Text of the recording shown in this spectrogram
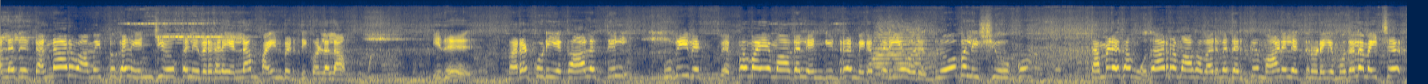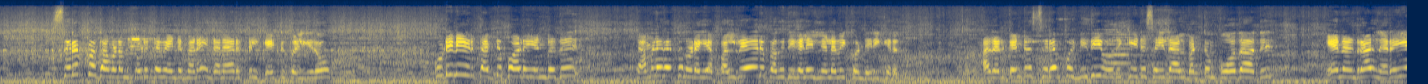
அல்லது தன்னார்வ அமைப்புகள் என்ஜிஓக்கள் இவர்களை எல்லாம் பயன்படுத்தி கொள்ளலாம். இது வரக்கூடிய காலத்தில் புவி வெப் வெப்பமயமாதல் என்கின்ற மிகப்பெரிய ஒரு குளோபல் இஷ்யூவுக்கும் தமிழகம் உதாரணமாக வருவதற்கு மாநிலத்தினுடைய முதலமைச்சர் சிறப்பு கவனம் கொடுக்க வேண்டும் என இந்த நேரத்தில் கேட்டுக்கொள்கிறோம். குடிநீர் தட்டுப்பாடு என்பது தமிழகத்தினுடைய பல்வேறு பகுதிகளில் நிலவிக் கொண்டிருக்கிறது. அதற்கென்று சிறப்பு நிதி ஒதுக்கீடு செய்தால் மட்டும் போதாது. ஏனென்றால் நிறைய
